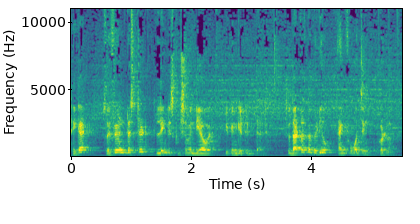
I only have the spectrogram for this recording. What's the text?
ठीक है? So if you interested link description में दिया हुआ है you can get it that So that was the video. Thank you for watching. Good luck.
